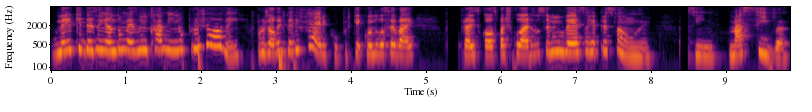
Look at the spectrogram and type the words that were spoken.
meio que desenhando mesmo um caminho para o jovem, para o jovem periférico, porque quando você vai para escolas particulares, você não vê essa repressão, né? Assim, massiva.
